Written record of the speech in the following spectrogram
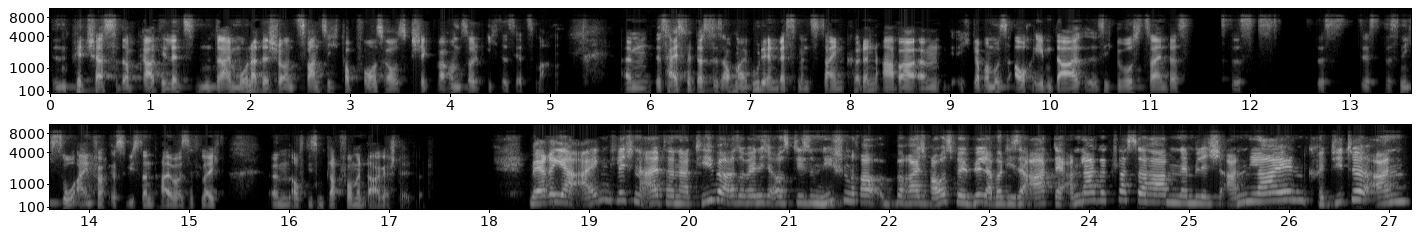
diesen Pitch hast du doch gerade die letzten drei Monate schon 20 Top-Fonds rausgeschickt, warum sollte ich das jetzt machen? Ähm, das heißt nicht, dass das auch mal gute Investments sein können, aber ähm, ich glaube, man muss auch eben da sich bewusst sein, dass das, das, das, das nicht so einfach ist, wie es dann teilweise vielleicht auf diesen Plattformen dargestellt wird. Wäre ja eigentlich eine Alternative, also wenn ich aus diesem Nischenbereich raus will, will aber diese Art der Anlageklasse haben, nämlich Anleihen, Kredite an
